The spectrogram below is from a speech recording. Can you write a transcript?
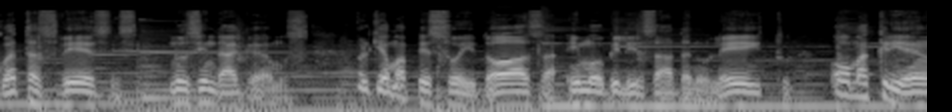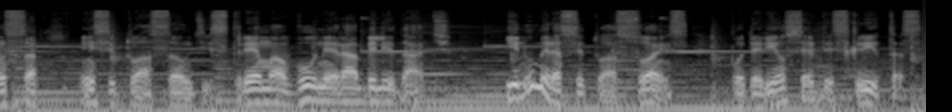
Quantas vezes nos indagamos por que uma pessoa idosa, imobilizada no leito, ou uma criança em situação de extrema vulnerabilidade. Inúmeras situações poderiam ser descritas.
